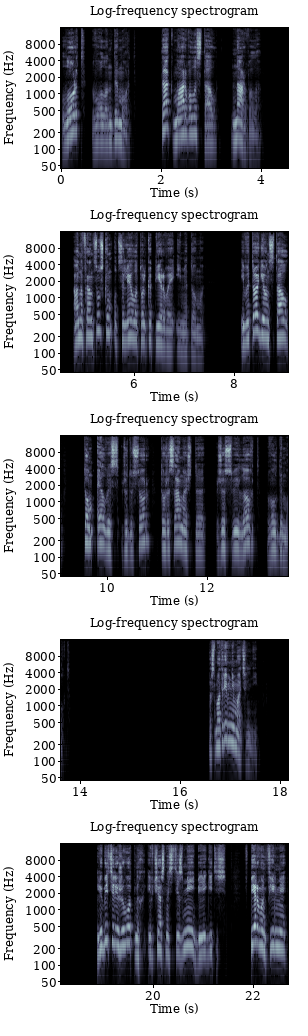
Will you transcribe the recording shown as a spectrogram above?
«Лорд Волан-де-Морт». Так Марвела стал Нарвала. А на французском уцелело только первое имя Тома. И в итоге он стал Том Элвис Джедусор, то же самое, что «Je suis Lord Волдеморт». Посмотри внимательней. Любители животных, и в частности змей, берегитесь. В первом фильме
